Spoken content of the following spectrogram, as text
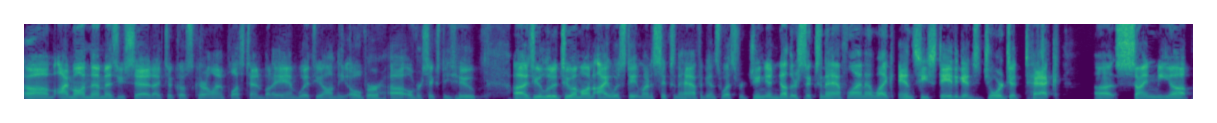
um, I'm on them, as you said. I took Coastal Carolina plus 10, but I am with you on the over, uh, over 62. Uh, as you alluded to, I'm on Iowa State minus six and a half against West Virginia. Another six and a half line I like. NC State against Georgia Tech. Uh, sign me up.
